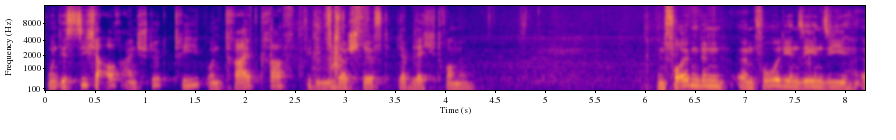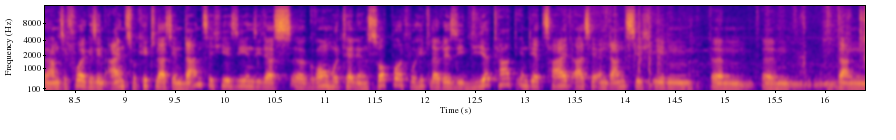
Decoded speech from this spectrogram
und ist sicher auch ein Stück Trieb und Treibkraft für die Niederschrift der Blechtrommel. In folgenden ähm, Folien sehen Sie, äh, haben Sie vorher gesehen, Einzug Hitlers in Danzig. Hier sehen Sie das äh, Grand Hotel in Sopot, wo Hitler residiert hat in der Zeit, als er in Danzig eben ähm, ähm, dann äh,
